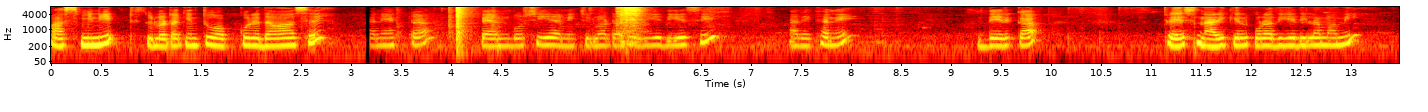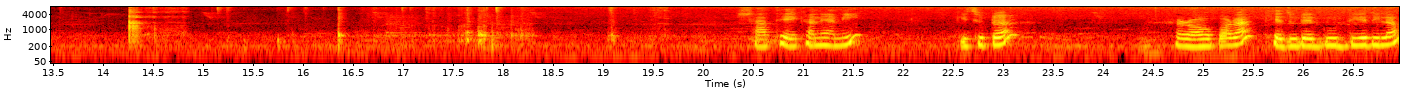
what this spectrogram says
পাঁচ মিনিট চুলাটা কিন্তু অফ করে দেওয়া আছে। এখানে একটা প্যান বসিয়ে আমি চুলাটা ধরিয়ে দিয়েছি। আর এখানে দেড় কাপ ফ্রেশ নারিকেল কোড়া দিয়ে দিলাম আমি। সাথে এখানে আমি কিছুটা র পড়া খেজুরের গুড় দিয়ে দিলাম।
